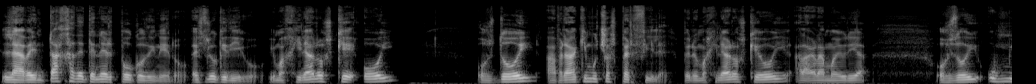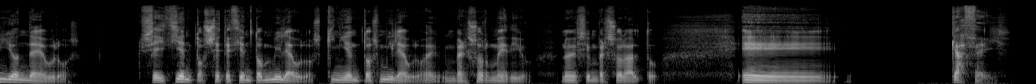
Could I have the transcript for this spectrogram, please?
la ventaja de tener poco dinero, es lo que digo. Imaginaros que hoy os doy, habrá aquí muchos perfiles, pero imaginaros que hoy, a la gran mayoría, os doy un millón de euros. 600, 700 mil euros, 500 mil euros, ¿eh? inversor medio, no es inversor alto. Eh, ¿Qué hacéis?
